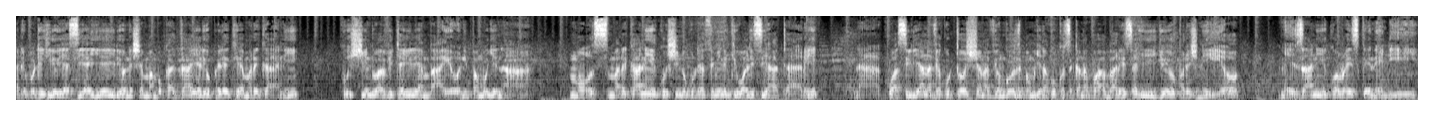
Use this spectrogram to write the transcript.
Ripoti hiyo ya CIA ilionyesha mambo kadhaa yaliyopelekea Marekani kushindwa vita ile ambayo ni pamoja na Mos, Marekani kushindwa kutathmini kiwalisia hatari na kuwasiliana vya kutosha na viongozi pamoja na kukosekana kwa habari sahihi juu ya operesheni hiyo mezani kwa Rais Kennedy.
